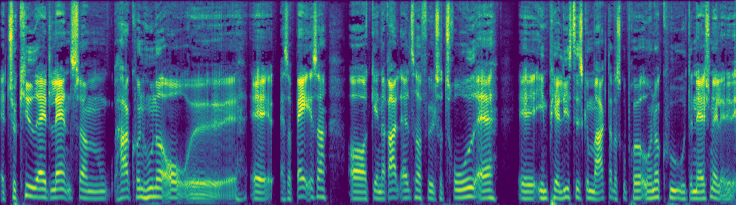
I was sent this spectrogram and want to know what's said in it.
at Tyrkiet er et land, som har kun 100 år øh, øh, altså bag sig, og generelt altid har følt sig troet af øh, Øh, imperialistiske magter, der skulle prøve at underkue den nationale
